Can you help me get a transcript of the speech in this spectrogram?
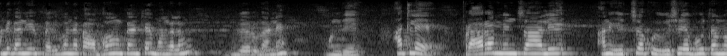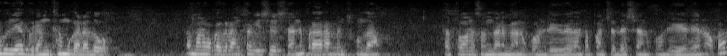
అందుకని ప్రతిబంధక అభావం కంటే మంగళం వేరుగానే ఉంది. అట్లే ప్రారంభించాలి అని ఇచ్చకు విషయభూతముకు ఏ గ్రంథం గలదో. మనం ఒక గ్రంథ విశేషాన్ని ప్రారంభించుకుందాం. తత్వానుసంధానమే అనుకోండి వేదాంత పంచదశ అనుకోండి ఏదైనా ఒక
